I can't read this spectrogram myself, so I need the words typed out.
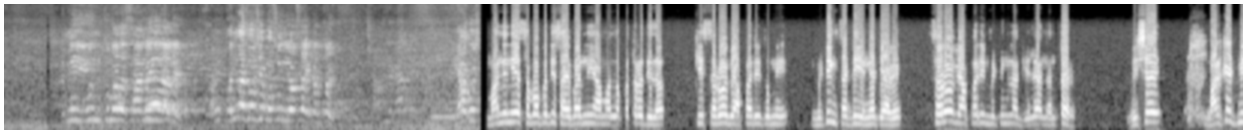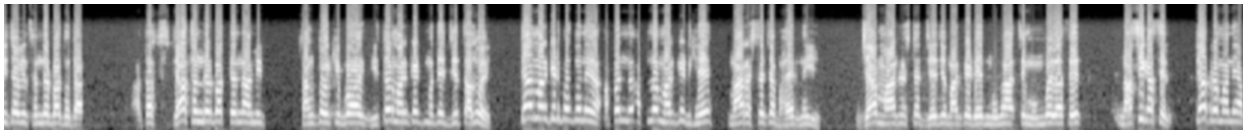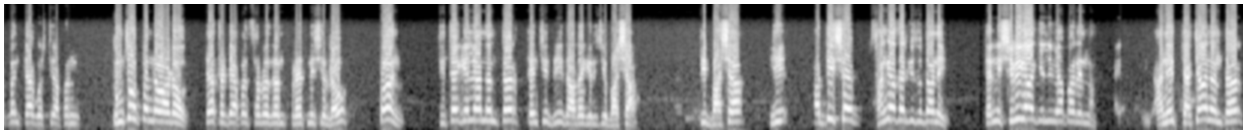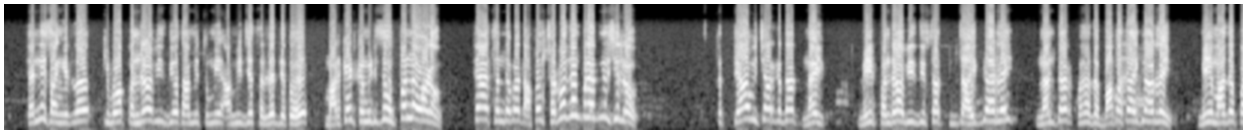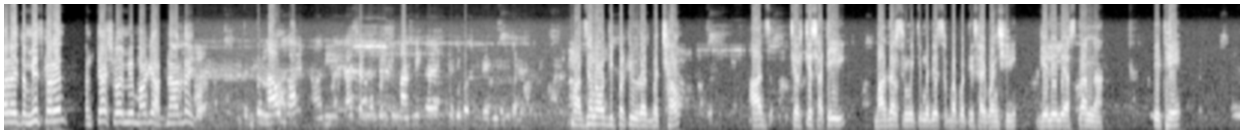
तुम्ही येऊन तुम्हाला सहा महिने झाले. आम्ही पन्नास वर्षापासून व्यवसाय करतोय. या गोष्टी माननीय सभापती साहेबांनी आम्हाला पत्र दिलं की सर्व व्यापारी तुम्ही मिटिंगसाठी येण्यात यावे. सर्व व्यापारी मिटिंगला गेल्यानंतर विषय मार्केट फीच्या संदर्भात होता. आता त्या संदर्भात त्यांना आम्ही सांगतोय की बुवा इतर मार्केटमध्ये जे चालू आहे त्या मार्केटमध्ये आपण आपलं मार्केट हे महाराष्ट्राच्या बाहेर नाही ज्या महाराष्ट्रात जे जे मार्केट आहेत मुंबई असेल मुंबईत असेल नाशिक असेल त्याप्रमाणे आपण त्या गोष्टी आपण तुमचं उत्पन्न वाढव त्यासाठी आपण सर्वजण प्रयत्नशील राहू. पण तिथे गेल्यानंतर त्यांची जी दादागिरीची भाषा ती भाषा ही अतिशय सांगण्यासारखी सुद्धा नाही. त्यांनी शिवीगाळ केली व्यापाऱ्यांना. आणि त्याच्यानंतर त्यांनी सांगितलं की बाबा पंधरा वीस दिवस आम्ही तुम्ही आम्ही जे सल्ले देतोय मार्केट कमिटीचं उत्पन्न वाढव. त्या संदर्भात आपण सर्वजण प्रयत्नशील राहू तर त्या विचार करतात नाही मी पंधरा वीस दिवसात तुमचं ऐकणार नाही. नंतर कोणाचं बापाचं ऐकणार नाही. मी माझं करायचं मीच करेल आणि त्याशिवाय मी मागे हटणार नाही. तुमचं नाव काय आणि काय सांगणार तुमची मागणी काय आणि कधीपासून डेअरी बनवणार माझं नाव दीपक युवराज बच्छाव. आज चर्चेसाठी बाजार समितीमध्ये सभापती साहेबांशी गेलेले असताना तेथे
